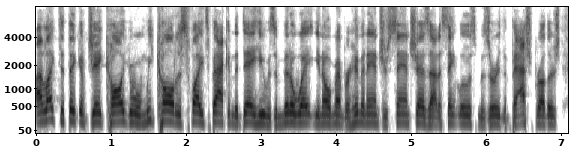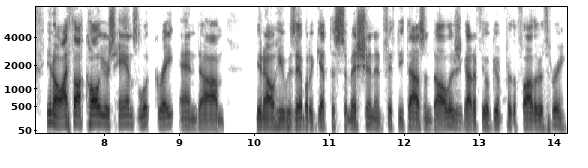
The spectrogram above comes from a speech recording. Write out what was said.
I like to think of Jake Collier when we called his fights back in the day. He was a middleweight. You know, remember him and Andrew Sanchez out of St. Louis, Missouri, the Bash brothers. You know, I thought Collier's hands looked great, and um, you know, he was able to get the submission and fifty thousand dollars. You got to feel good for the father of three.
